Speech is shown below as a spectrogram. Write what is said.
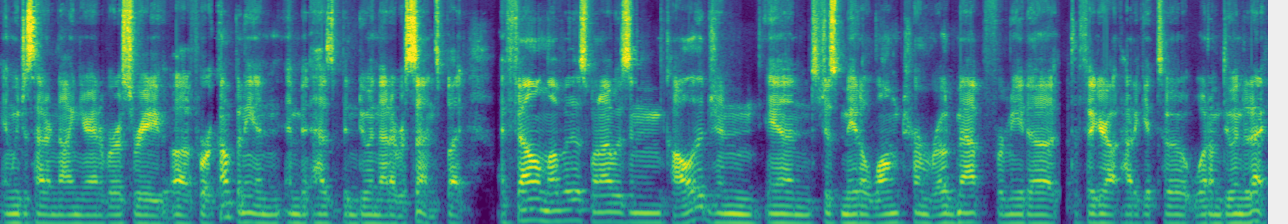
and we just had our nine year anniversary uh, for a company and and has been doing that ever since. But I fell in love with this when I was in college and and just made a long term roadmap for me to to figure out how to get to what I'm doing today.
